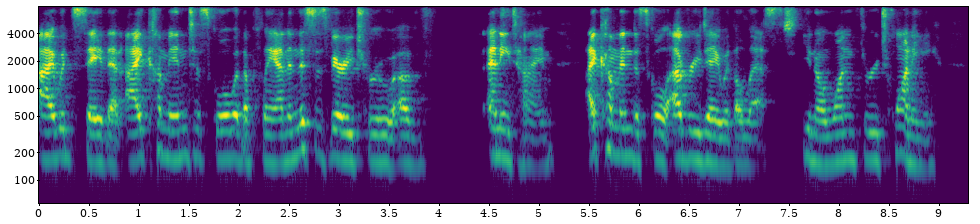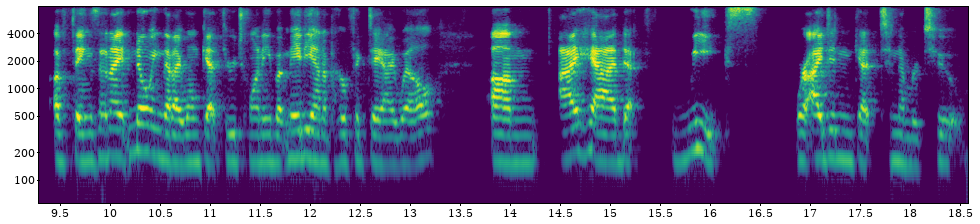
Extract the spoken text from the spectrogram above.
I would say that I come into school with a plan, and this is very true of any time. I come into school every day with a list, you know, one through 20 of things. And I knowing that I won't get through 20, but maybe on a perfect day I will. Um, I had weeks where I didn't get to number two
